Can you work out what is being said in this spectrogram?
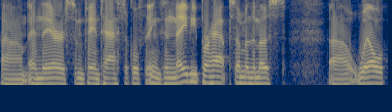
Um, and there are some fantastical things. And maybe perhaps some of the most uh, well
